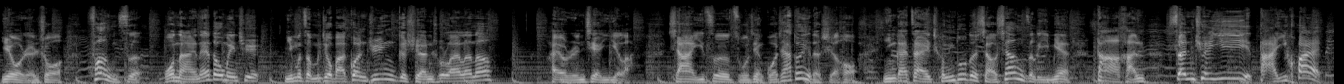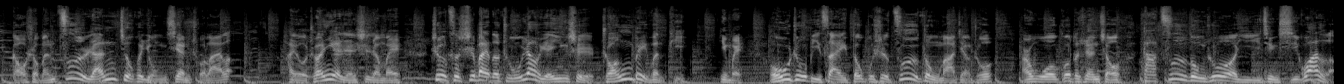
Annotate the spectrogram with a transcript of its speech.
也有人说放肆，我奶奶都没去，你们怎么就把冠军给选出来了呢？还有人建议了，下一次组建国家队的时候，应该在成都的小巷子里面大喊“三缺一，打一块”，高手们自然就会涌现出来了。还有专业人士认为，这次失败的主要原因是装备问题，因为欧洲比赛都不是自动麻将桌，而我国的选手打自动桌已经习惯了，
